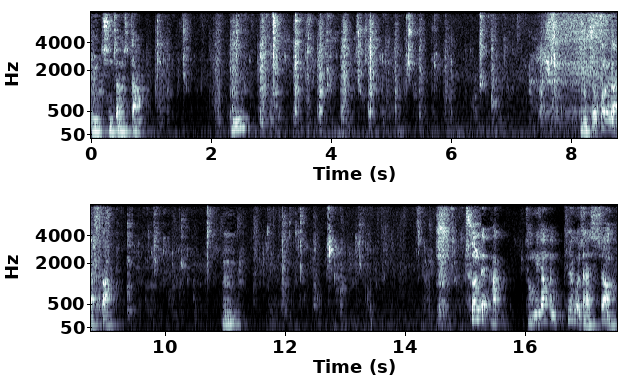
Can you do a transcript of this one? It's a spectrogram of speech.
음, 진짜 맛있다. 음? 음, 쭈꾸미도 맛있다. 음. 추운데 밖 전기장 한번 틀고 자시죠?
